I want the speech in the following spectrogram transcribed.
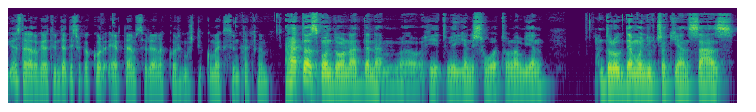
Ezt akarok, hogy a tüntetések akkor értelmszerűen akkor most akkor megszűntek, nem? Hát azt gondolnád, de nem. A hétvégén is volt valamilyen dolog, de mondjuk csak ilyen száz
